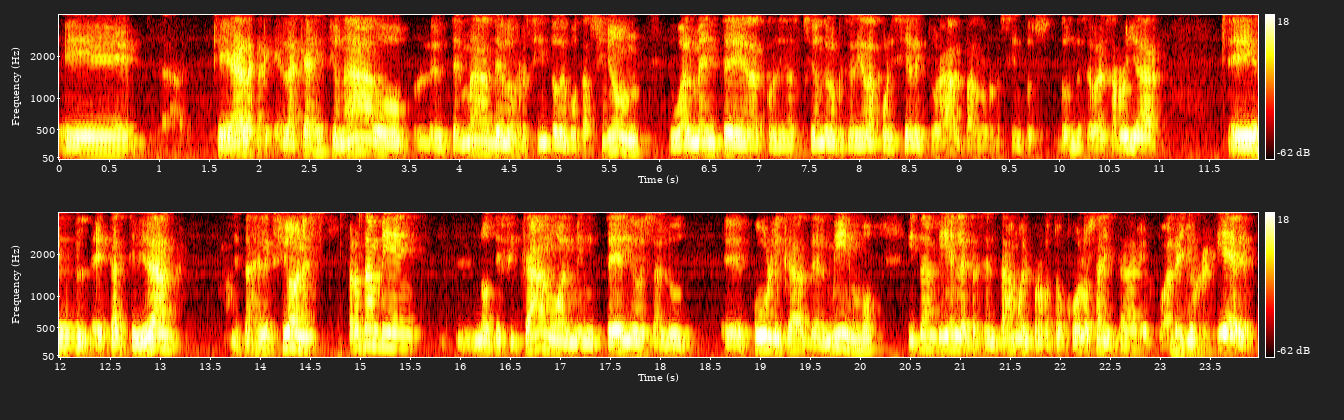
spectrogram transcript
eh, que es la, la, que ha gestionado el tema de los recintos de votación, igualmente la coordinación de lo que sería la Policía Electoral para los recintos donde se va a desarrollar eh, esta actividad estas elecciones, pero también notificamos al Ministerio de Salud eh, Pública del mismo y también le presentamos el protocolo sanitario, el cual ellos requieren,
